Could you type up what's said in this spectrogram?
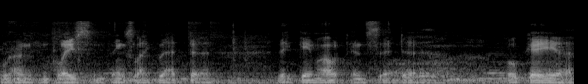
running in place and things like that, uh, they came out and said, uh, "Okay."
